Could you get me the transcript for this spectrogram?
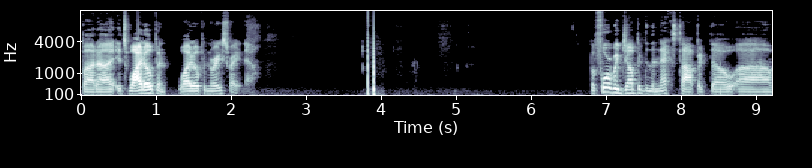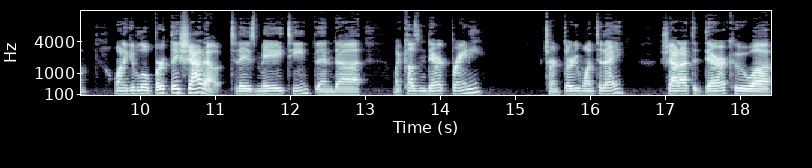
But uh, it's wide open, wide open race right now. Before we jump into the next topic, though, um, I want to give a little birthday shout out. Today is May 18th, and uh, my cousin Derek Brahney turned 31 today. Shout out to Derek, who uh,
